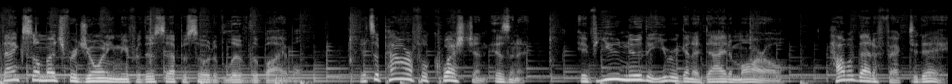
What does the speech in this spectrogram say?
Thanks so much for joining me for this episode of Live the Bible. It's a powerful question, isn't it? If you knew that you were going to die tomorrow, how would that affect today?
